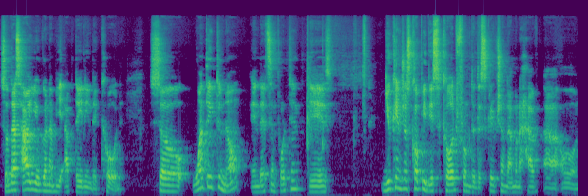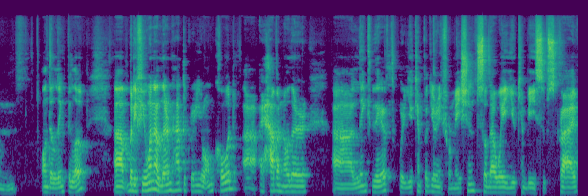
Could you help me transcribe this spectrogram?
So that's how you're gonna be updating the code. So one thing to know, and that's important, is you can just copy this code from the description that I'm gonna have uh, on on the link below. Uh, but if you want to learn how to create your own code, uh, I have another uh, link there where you can put your information so that way you can be subscribed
